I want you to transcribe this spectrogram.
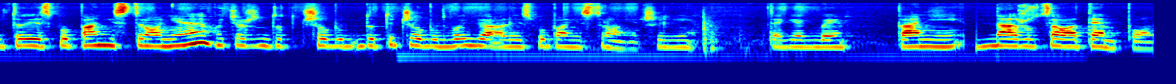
I to jest po pani stronie, chociaż dotyczy, dotyczy obydwojga, ale jest po pani stronie, czyli tak jakby pani narzucała tempo.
